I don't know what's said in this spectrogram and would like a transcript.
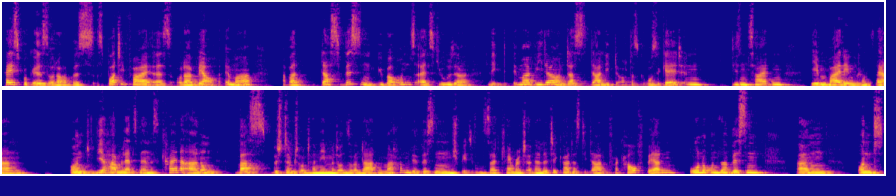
Facebook ist oder ob es Spotify ist oder wer auch immer. Aber das Wissen über uns als User liegt immer wieder und das, da liegt auch das große Geld in diesen Zeiten eben bei den Konzernen. Und wir haben letzten Endes keine Ahnung, was bestimmte Unternehmen mit unseren Daten machen. Wir wissen spätestens seit Cambridge Analytica, dass die Daten verkauft werden, ohne unser Wissen. Ähm, und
